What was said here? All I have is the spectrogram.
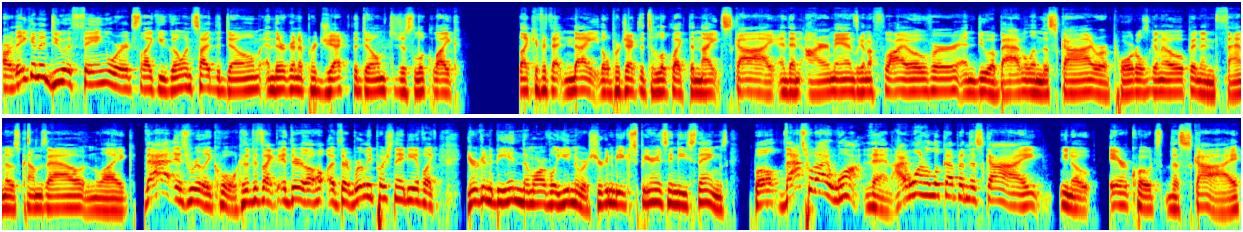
Are they going to do a thing where it's like you go inside the dome and they're going to project the dome to just look like, like if it's at night, they'll project it to look like the night sky, and then Iron Man's going to fly over and do a battle in the sky, or a portal's going to open and Thanos comes out, and like that is really cool. Because if it's like if they're the whole- if they're really pushing the idea of like you're going to be in the Marvel universe, you're going to be experiencing these things. Well, that's what I want. Then I want to look up in the sky, you know, air quotes the sky,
